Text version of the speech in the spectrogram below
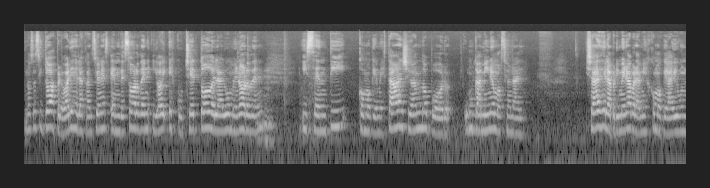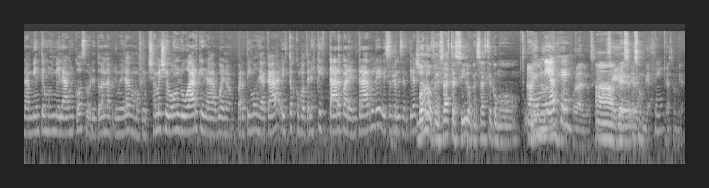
no sé si todas, pero varias de las canciones en desorden y hoy escuché todo el álbum en orden y sentí como que me estaban llevando por un camino emocional. Ya desde la primera para mí es como que hay un ambiente muy melanco, sobre todo en la primera, como que ya me llevó a un lugar que era, bueno, partimos de acá, esto es como tenés que estar para entrarle, eso es lo que sentía yo. ¿Vos lo pensaste así? ¿Lo pensaste como.? Como un no, viaje. Por, por algo, sí. Ah, Sí, es, un viaje. Sí. Es un viaje.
